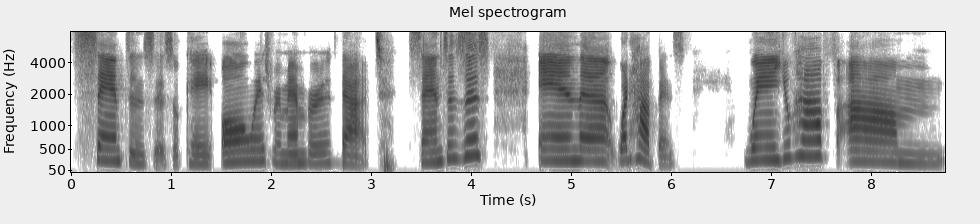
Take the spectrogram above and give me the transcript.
sentences, okay? Always remember that sentences. And uh, what happens? When you have um,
